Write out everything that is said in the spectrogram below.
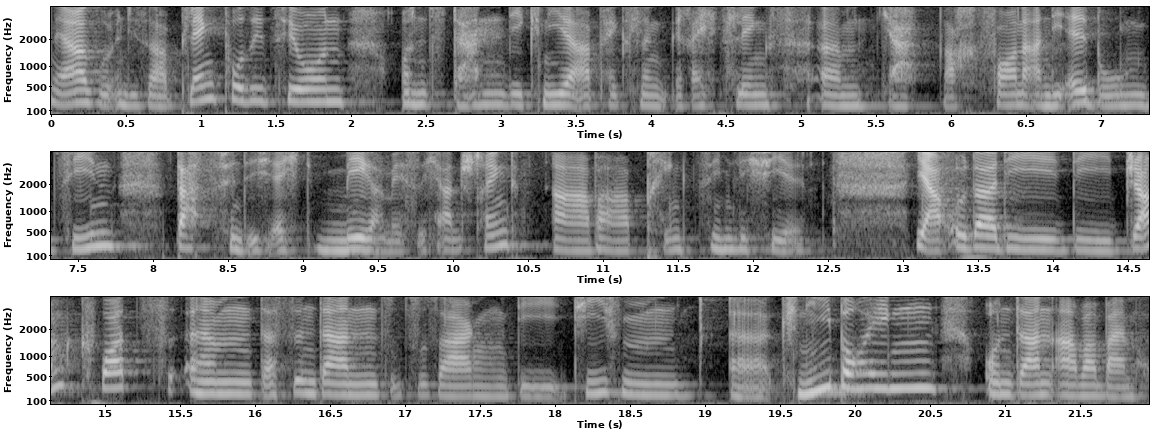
ja, so in dieser Plank-Position und dann die Knie abwechselnd rechts, links, ähm, ja, nach vorne an die Ellbogen ziehen. Das finde ich echt megamäßig anstrengend, aber bringt ziemlich viel. Ja, oder die, die Jump Quads, ähm, das sind dann sozusagen die tiefen äh, Kniebeugen und dann aber beim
